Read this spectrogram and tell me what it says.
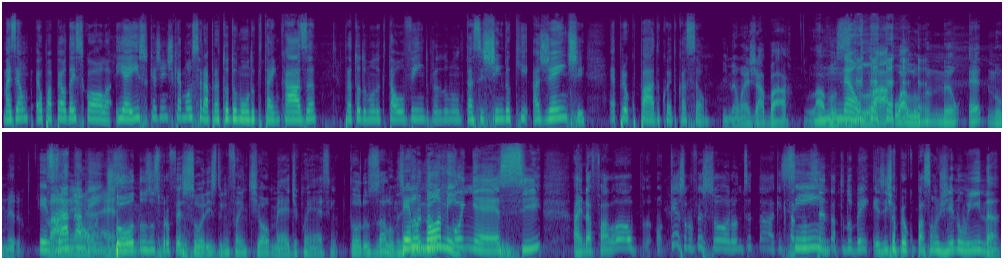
Mas é, um- é o papel da escola e é isso que a gente quer mostrar para todo mundo que está em casa, para todo mundo que está ouvindo, para todo mundo que está assistindo, que a gente é preocupado com a educação. E não é jabá. Lá, você, Não. lá o aluno não é número. Lá não Exatamente. é. Todos os professores do infantil ao médio conhecem todos os alunos. Pelo e quando nome. não conhece, ainda fala: "Ô, quem é seu professor? Onde você está? O que está acontecendo? Tá tudo bem? Existe uma preocupação genuína.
